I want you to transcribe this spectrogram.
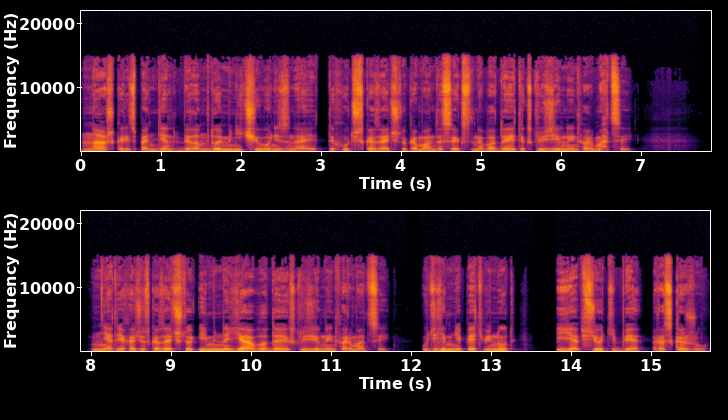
наш корреспондент в Белом доме ничего не знает. Ты хочешь сказать, что команда Секстон обладает эксклюзивной информацией? Нет, я хочу сказать, что именно я обладаю эксклюзивной информацией. Удели мне пять минут, и я все тебе расскажу».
